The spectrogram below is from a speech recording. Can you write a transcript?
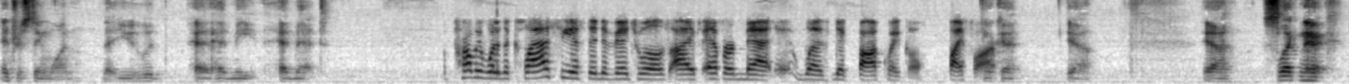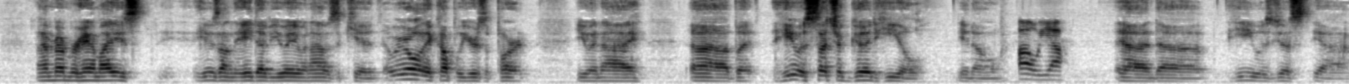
interesting one that you would had, had meet had met? Probably one of the classiest individuals I've ever met was Nick Bockwinkel, by far. Okay. Yeah. Yeah. Slick Nick. I remember him. I used he was on the AWA when I was a kid. We were only a couple years apart, you and I. Uh, but he was such a good heel, you know. Oh yeah. And uh, he was just yeah.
